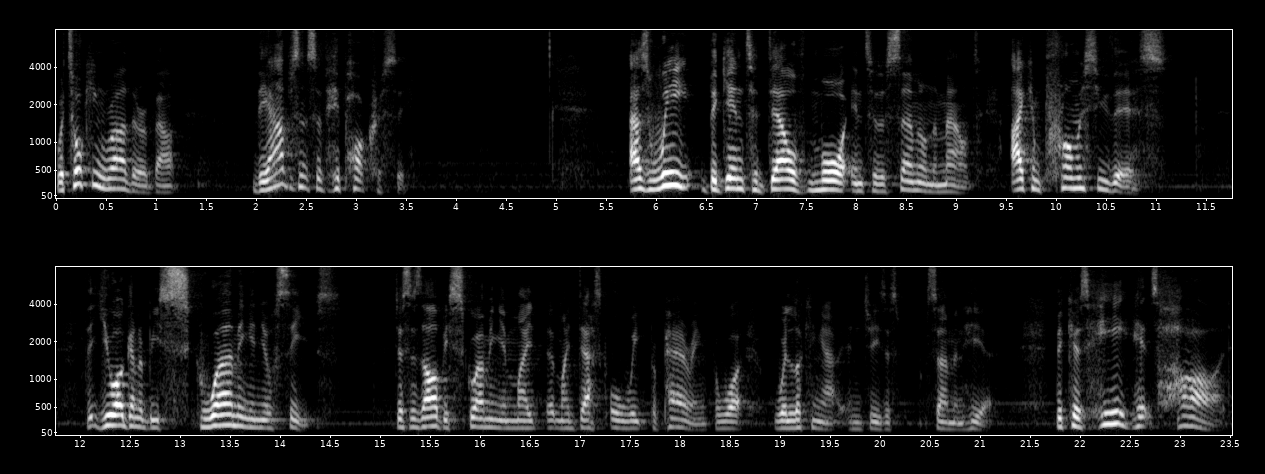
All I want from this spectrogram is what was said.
We're talking rather about the absence of hypocrisy. As we begin to delve more into the Sermon on the Mount, I can promise you this that you are going to be squirming in your seats, just as I'll be squirming in my, at my desk all week preparing for what we're looking at in Jesus' sermon here because he hits hard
